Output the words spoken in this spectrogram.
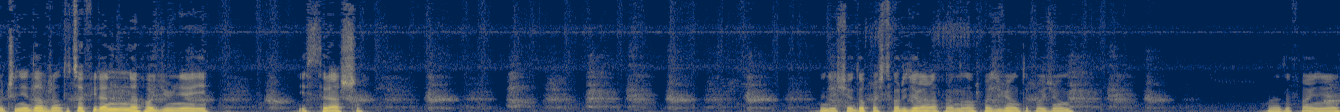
Kurczę, niedobrze. On to co chwilę nachodzi mnie i, i straszy. Będzie chciał dopaść twardziela na pewno. Już ma dziewiąty poziom. Bardzo fajnie.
